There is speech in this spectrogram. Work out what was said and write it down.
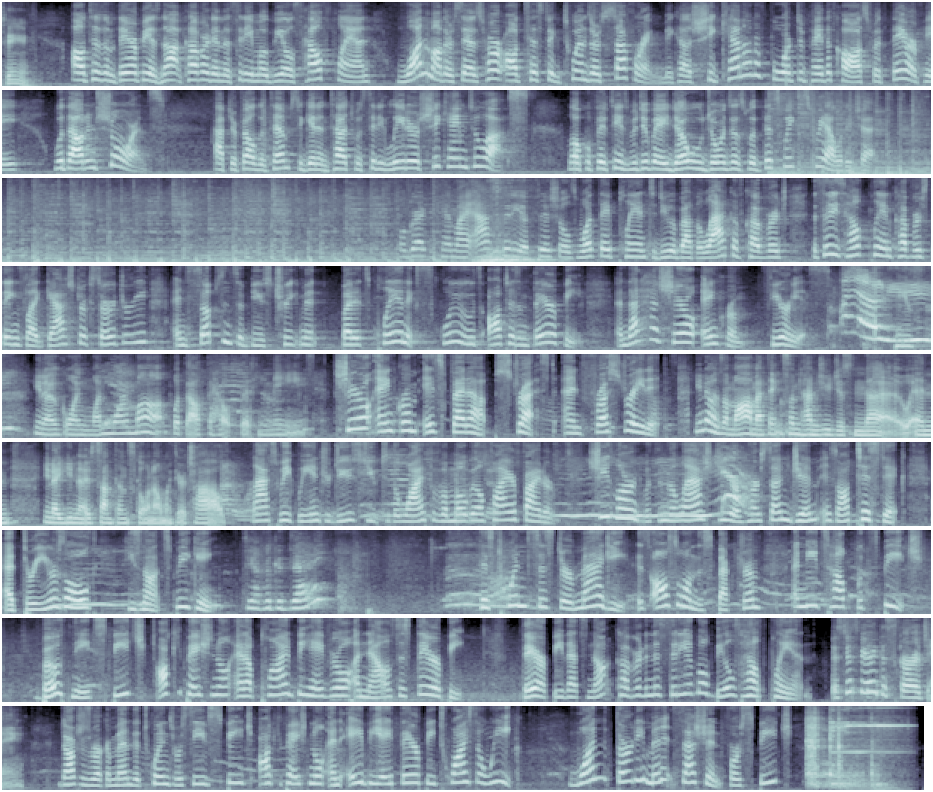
15. Autism therapy is not covered in the City of Mobile's health plan. One mother says her autistic twins are suffering because she cannot afford to pay the cost for therapy without insurance. After failed attempts to get in touch with city leaders, she came to us. Local 15's Modupe Idowu joins us with this week's reality check. Greg Kim, I asked city officials what they plan to do about the lack of coverage. The city's health plan covers things like gastric surgery and substance abuse treatment, but its plan excludes autism therapy. And that has Cheryl Ankrom furious. He's, you know, going one more month without the help that he needs. Cheryl Ankrom is fed up, stressed, and frustrated. You know, as a mom, I think sometimes you just know, and you know, you know something's going on with your child. Last week, we introduced you to the wife of a mobile firefighter. She learned within the last year her son Jim is autistic. At three years old, he's not speaking. Do you have a good day? His twin sister Maggie is also on the spectrum and needs help with speech. Both need speech, occupational, and applied behavioral analysis therapy. Therapy that's not covered in the City of Mobile's health plan. It's just very discouraging. Doctors recommend the twins receive speech, occupational, and ABA therapy twice a week. One 30-minute session for speech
